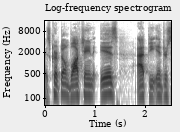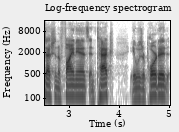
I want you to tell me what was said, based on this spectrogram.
As crypto and blockchain is at the intersection of finance and tech, it was reported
